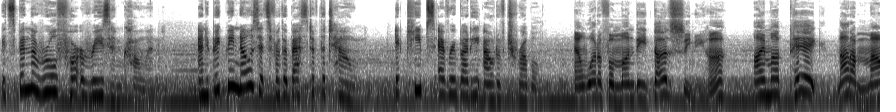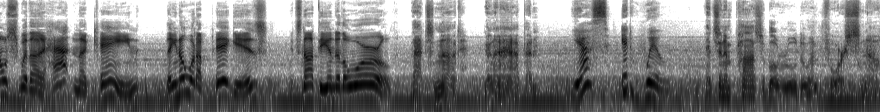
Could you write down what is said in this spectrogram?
It's been the rule for a reason, Colin. And Bigby knows it's for the best of the town. It keeps everybody out of trouble. And what if a Monday does see me, huh? I'm a pig, not a mouse with a hat and a cane. They know what a pig is. It's not the end of the world. That's not gonna happen. Yes, it will. It's an impossible rule to enforce, Snow.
